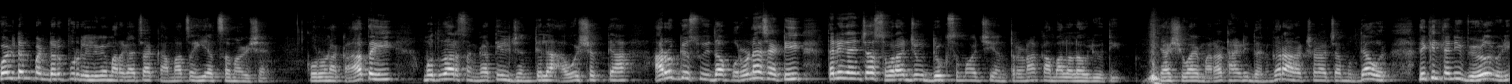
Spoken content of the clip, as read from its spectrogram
फलटण पंढरपूर रेल्वे मार्गाच्या कामाचाही यात समावेश आहे. कोरोना काळातही मतदारसंघातील जनतेला आवश्यक त्या आरोग्य सुविधा पुरवण्यासाठी त्यांनी त्यांच्या स्वराज्य उद्योग समूहाची यंत्रणा कामाला लावली होती. याशिवाय मराठा आणि धनगर आरक्षणाच्या मुद्द्यावर देखील त्यांनी वेळोवेळी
